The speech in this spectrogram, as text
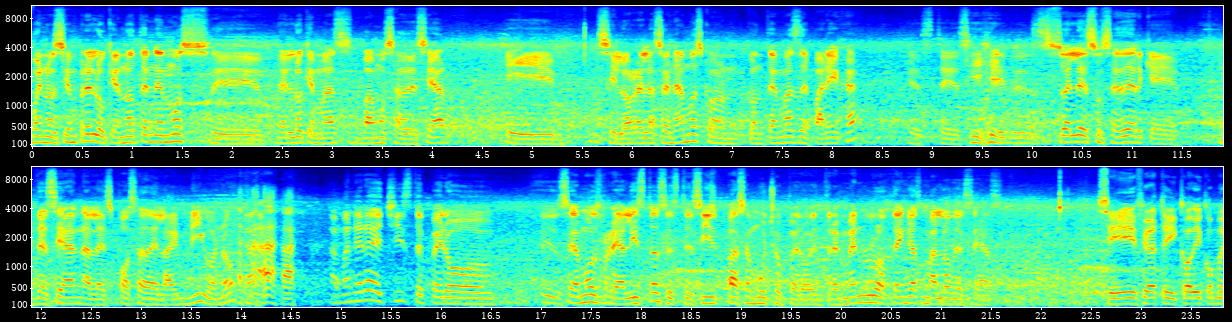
Bueno, siempre lo que no tenemos eh, es lo que más vamos a desear y si lo relacionamos con, temas de pareja, este, sí, suele suceder que desean a la esposa del amigo, ¿no? A manera de chiste, pero eh, seamos realistas, este sí pasa mucho, pero entre menos lo tengas, más lo deseas. Sí, fíjate, y, como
